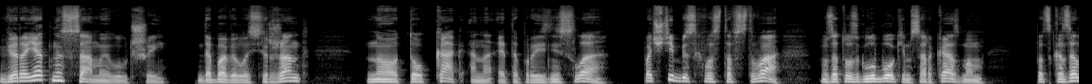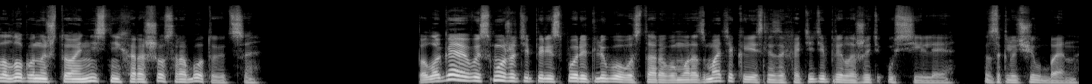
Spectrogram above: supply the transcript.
Вероятно, самый лучший, добавила сержант, но то, как она это произнесла, почти без хвастовства, но зато с глубоким сарказмом, подсказала Логану, что они с ней хорошо сработаются. Полагаю, вы сможете переспорить любого старого маразматика, если захотите приложить усилия, заключил Бен.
